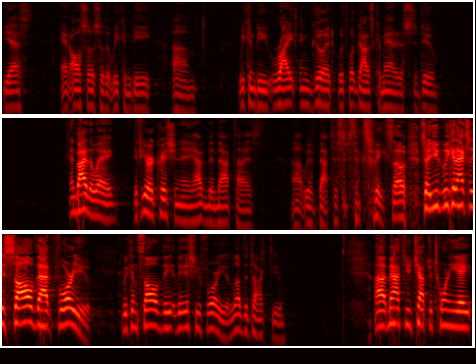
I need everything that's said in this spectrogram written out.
yes, and also so that we can be um, we can be right and good with what God has commanded us to do. And by the way, if you're a Christian and you haven't been baptized, uh, we have baptisms next week. So, so you, we can actually solve that for you. We can solve the, the issue for you. Love to talk to you. Uh, Matthew chapter 28,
